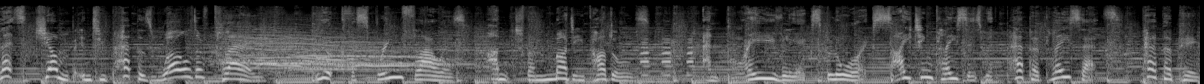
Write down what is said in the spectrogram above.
Let's jump into Peppa's world of play. Look for spring flowers, hunt for muddy puddles, and bravely explore exciting places with Peppa playsets. Peppa Pig,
